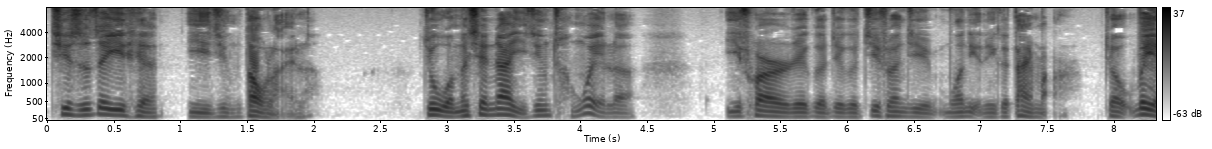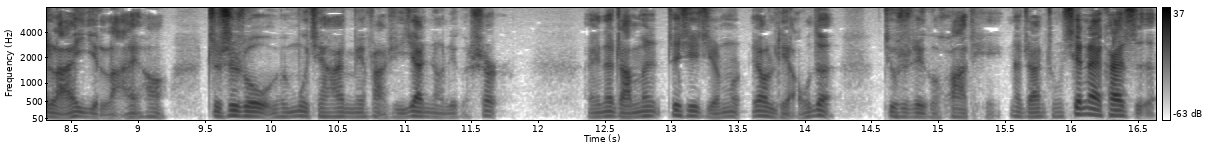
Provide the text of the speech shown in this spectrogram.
其实这一天已经到来了。就我们现在已经成为了一串这个这个计算机模拟的一个代码，叫未来以来哈。只是说我们目前还没法去验证这个事儿。哎，那咱们这期节目要聊的就是这个话题。那咱从现在开始，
